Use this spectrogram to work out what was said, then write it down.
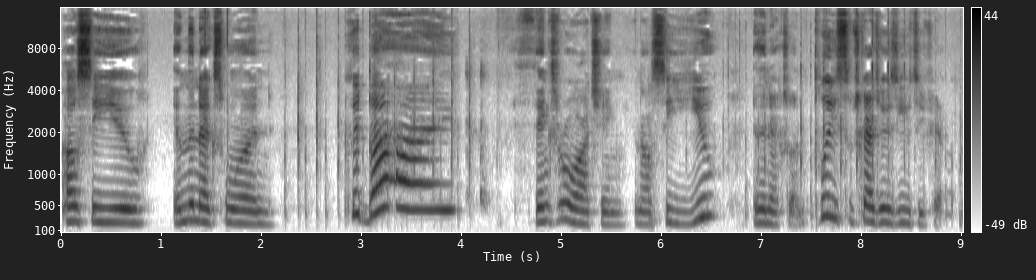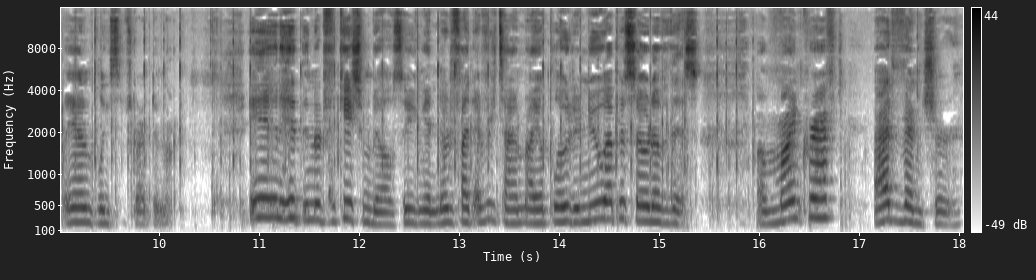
I'll see you in the next one. Goodbye. Thanks for watching, and I'll see you in the next one. Please subscribe to his YouTube channel, and please subscribe to mine. And hit the notification bell so you can get notified every time I upload a new episode of this, a Minecraft adventure.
